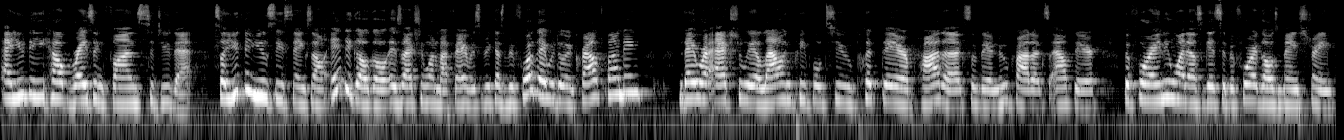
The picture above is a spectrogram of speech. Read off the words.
and you need help raising funds to do that. So you can use these things on Indiegogo is actually one of my favorites because before they were doing crowdfunding, they were actually allowing people to put their products or their new products out there before anyone else gets it, before it goes mainstream.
